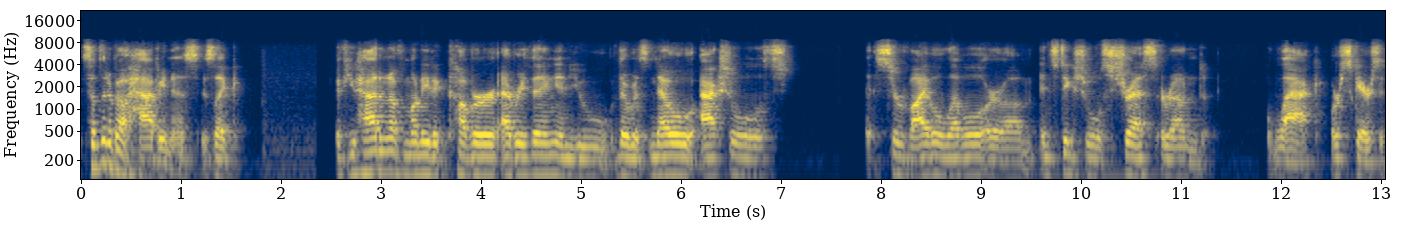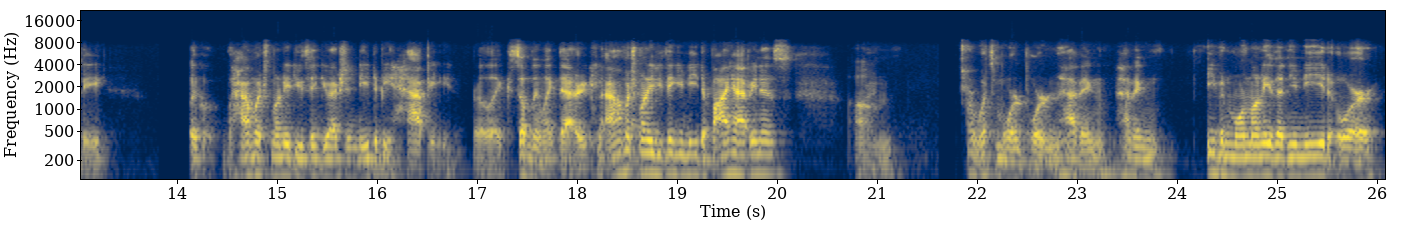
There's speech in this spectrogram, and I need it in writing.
something about happiness is like if you had enough money to cover everything and you there was no actual survival level or um, instinctual stress around lack or scarcity like how much money do you think you actually need to be happy or like something like that? Or how much money do you think you need to buy happiness? Um or what's more important having having even more money than you need or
